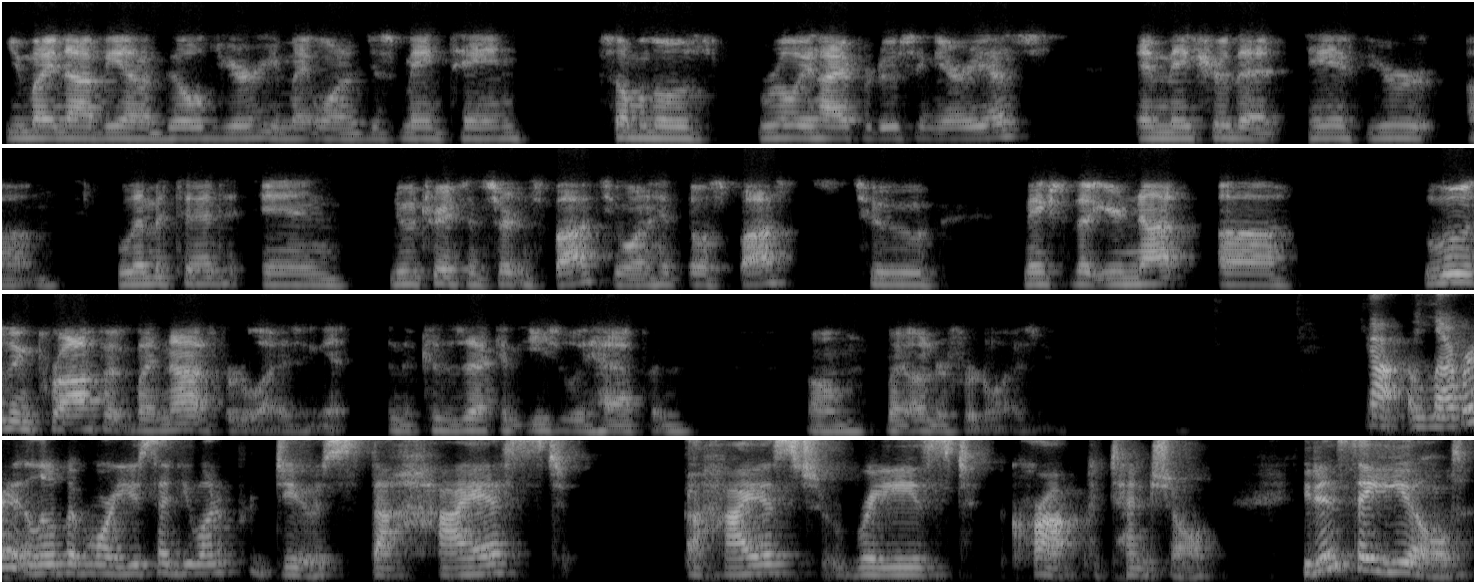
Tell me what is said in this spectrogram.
you might not be on a build year. You might want to just maintain some of those really high producing areas and make sure that, hey, if you're um, limited in nutrients in certain spots, you want to hit those spots to make sure that you're not uh, losing profit by not fertilizing it, and because that can easily happen um, by under fertilizing. Yeah, elaborate a little bit more. You said you want to produce the highest, the highest raised crop potential. You didn't say yield,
